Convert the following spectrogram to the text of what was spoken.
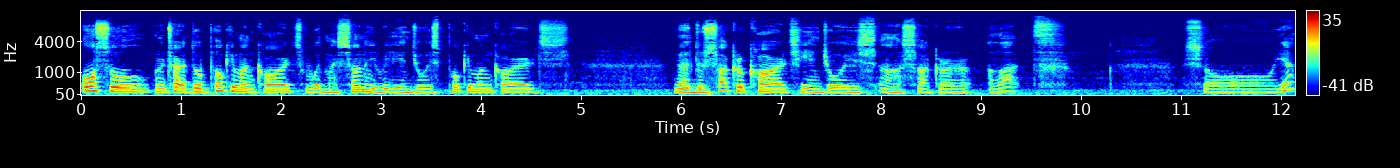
Also, I'm to try to do Pokemon cards with my son. He really enjoys Pokemon cards. I'm to do soccer cards. He enjoys uh, soccer a lot. So, yeah,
